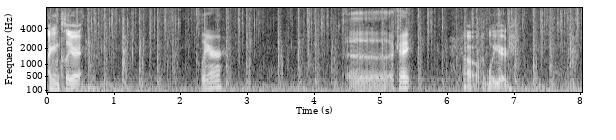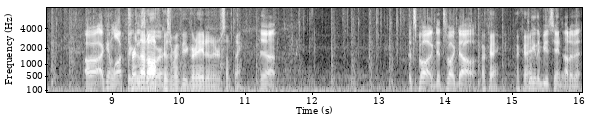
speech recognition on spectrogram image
I can clear it. Clear. Uh, okay. Oh, weird. Uh, I can lockpick Turn that off because there might be a grenade in it or something. Yeah. It's bugged. It's bugged out. Okay. Okay. Taking the butane out of it.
